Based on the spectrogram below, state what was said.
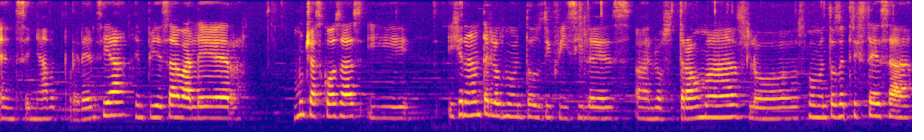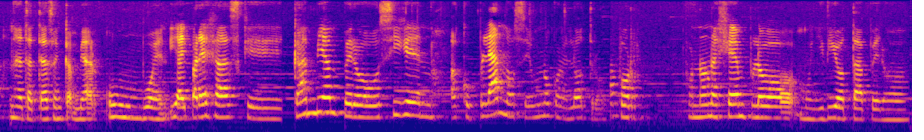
enseñado por herencia, te empieza a valer muchas cosas y, y generalmente los momentos difíciles, ah, los traumas, los momentos de tristeza, neta te hacen cambiar un buen. Y hay parejas que cambian pero siguen acoplándose uno con el otro. Por poner un ejemplo muy idiota, pero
